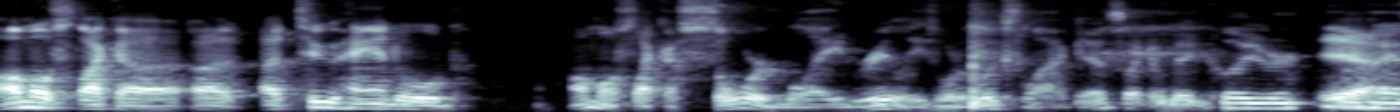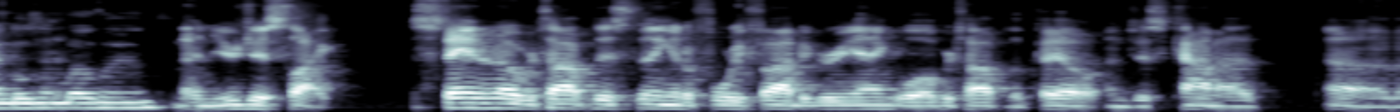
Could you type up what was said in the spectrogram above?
almost like a, a, a two-handled almost like a sword blade really is what it looks like Yeah, it's like a big cleaver. Yeah. handles on both ends. and you're just like standing over top of this thing at a 45 degree angle over top of the pelt and just kind of uh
